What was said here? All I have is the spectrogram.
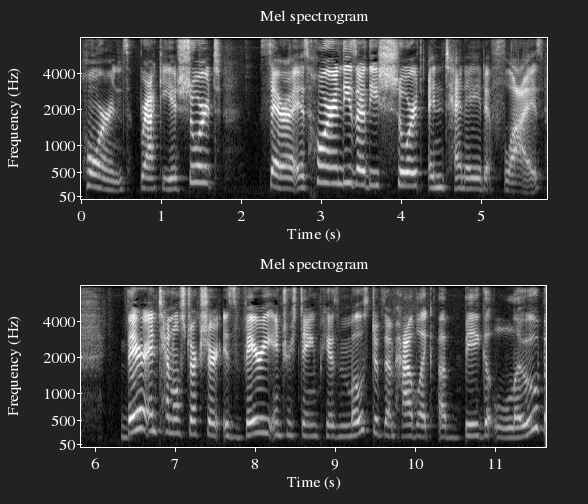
horns. Brachy is short, Cera is horn. These are the short antennae flies. Their antennal structure is very interesting because most of them have like a big lobe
